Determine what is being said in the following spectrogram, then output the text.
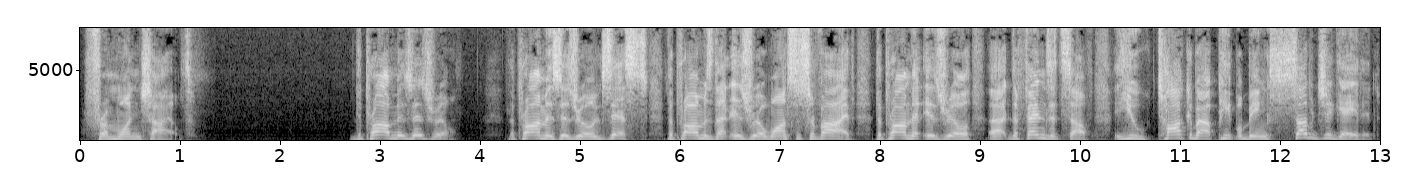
from one child. The problem is Israel. The problem is Israel exists. The problem is that Israel wants to survive. The problem that Israel uh, defends itself. You talk about people being subjugated.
